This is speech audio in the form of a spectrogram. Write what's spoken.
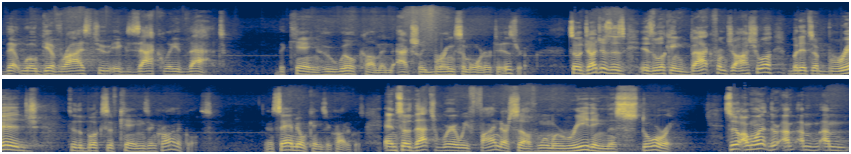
that will give rise to exactly that the king who will come and actually bring some order to Israel. So Judges is, is looking back from Joshua, but it's a bridge to the books of Kings and Chronicles. You know, Samuel, Kings, and Chronicles. And so that's where we find ourselves when we're reading this story. So I want, I'm, I'm, I'm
